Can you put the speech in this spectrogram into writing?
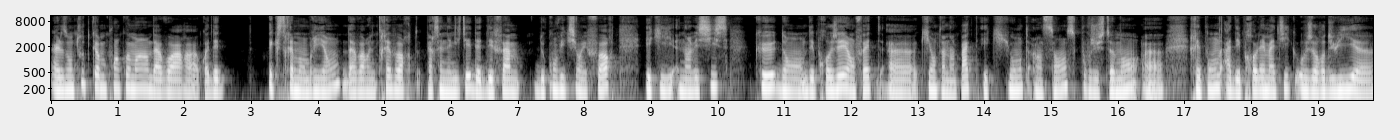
elles ont toutes comme point commun d'avoir euh, quoi d'être extrêmement brillantes, d'avoir une très forte personnalité, d'être des femmes de conviction et fortes et qui n'investissent que dans des projets en fait euh, qui ont un impact et qui ont un sens pour justement euh, répondre à des problématiques aujourd'hui euh,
